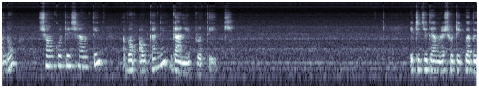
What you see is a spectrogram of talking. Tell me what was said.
আলো, সংকটে শান্তি এবং অজ্ঞানে গানের প্রতীক। এটি যদি আমরা সঠিকভাবে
